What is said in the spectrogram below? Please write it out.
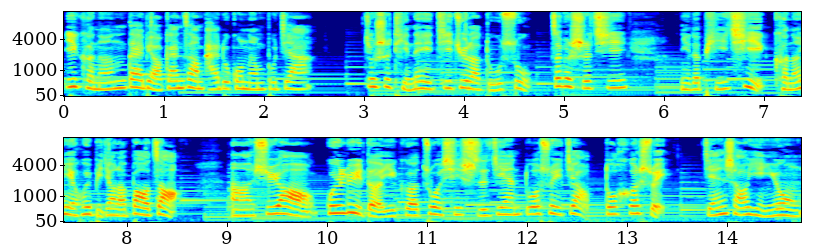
亦可能代表肝脏排毒功能不佳，就是体内积聚了毒素。这个时期，你的脾气可能也会比较的暴躁，啊，需要规律的一个作息时间，多睡觉，多喝水，减少饮用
